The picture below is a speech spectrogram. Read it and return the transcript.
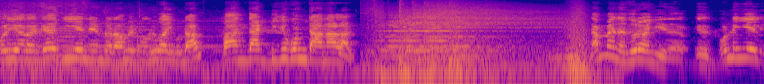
வெளியேறக்க டிஎன் என்ற ஒரு அமைப்பு உருவாக்கி விட்டால் அந்த அட்டிக்கு கொண்டான் ஆளால் நம்ம என்ன தூரம் வாங்கி இது பொண்ணுங்க இல்ல.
